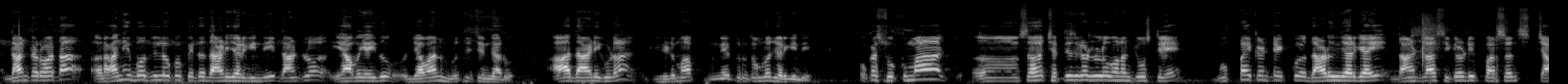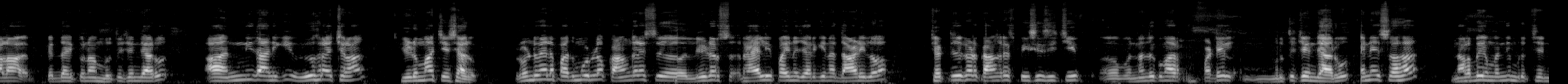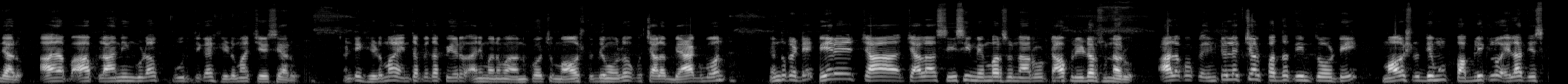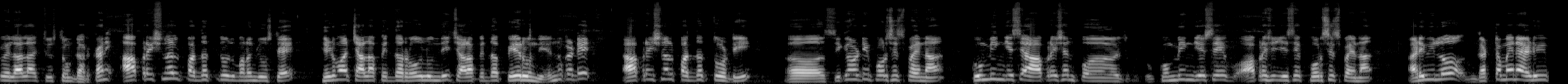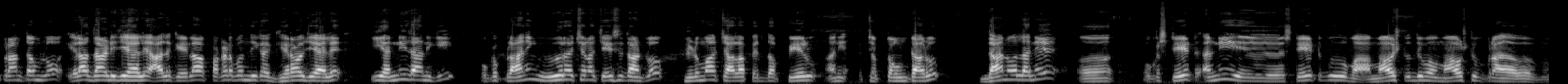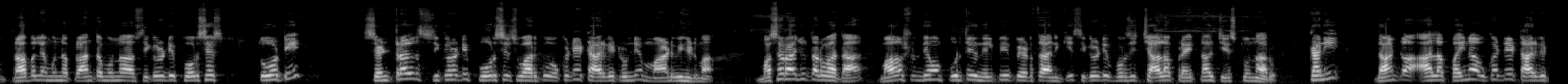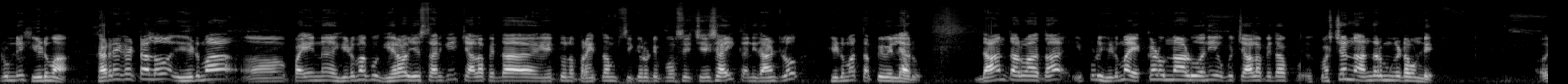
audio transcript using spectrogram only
దాని తర్వాత రాణి బోద్లిలో ఒక పెద్ద దాడి జరిగింది. దాంట్లో యాభై ఐదు జవాన్ మృతి చెందారు. ఆ దాడి కూడా హిడ్మా నేతృత్వంలో జరిగింది. ఒక సుక్మా సహా సహ ఛత్తీస్గఢ్లో మనం చూస్తే ముప్పై కంటే ఎక్కువ దాడులు జరిగాయి. దాంట్లో సెక్యూరిటీ పర్సన్స్ చాలా పెద్ద ఎత్తున మృతి చెందారు. ఆ అన్ని దానికి వ్యూహరచన హిడ్మా చేశారు. రెండు వేల పదమూడులో కాంగ్రెస్ లీడర్స్ ర్యాలీ పైన జరిగిన దాడిలో ఛత్తీస్గఢ్ కాంగ్రెస్ పిసిసి చీఫ్ నందకుమార్ పటేల్ మృతి చెందారు. ఆయన సహా నలభై మంది మృతి చెందారు. ఆ ఆ ప్లానింగ్ కూడా పూర్తిగా హిడ్మా చేశారు. అంటే హిడ్మా ఎంత పెద్ద పేరు అని మనం అనుకోవచ్చు. మావోయిస్ట్ ఉద్యమంలో ఒక చాలా బ్యాక్ బోన్ ఎందుకంటే వేరే చా చాలా సీసీ మెంబర్స్ ఉన్నారు టాప్ లీడర్స్ ఉన్నారు. వాళ్ళకు ఒక ఇంటెలెక్చువల్ పద్ధతితోటి మావోయిస్ట్ ఉద్యమం పబ్లిక్లో ఎలా తీసుకువెళ్ళాలా చూస్తూ ఉంటారు. కానీ ఆపరేషనల్ పద్ధతితో మనం చూస్తే హిడ్మా చాలా పెద్ద రోల్ ఉంది చాలా పెద్ద పేరు ఉంది. ఎందుకంటే ఆపరేషనల్ పద్ధతితోటి సెక్యూరిటీ ఫోర్సెస్ పైన కుంబింగ్ చేసే ఆపరేషన్ కుంబింగ్ చేసే ఆపరేషన్ చేసే ఫోర్సెస్ పైన అడవిలో ఘట్టమైన అడవి ప్రాంతంలో ఎలా దాడి చేయాలి వాళ్ళకి ఎలా పకడబందీగా ఘెరావ్ చేయాలి ఈ అన్ని దానికి ఒక ప్లానింగ్ వ్యూహరచన చేసే దాంట్లో హిడ్మా చాలా పెద్ద పేరు అని చెప్తూ ఉంటారు. దానివల్లనే ఒక స్టేట్ అన్ని స్టేట్కు మా- మావోయిస్ట్ ఉద్యమం మావోయిస్ట్ ప్రా- ప్రాబల్యం ఉన్న ప్రాంతం ఉన్న సెక్యూరిటీ ఫోర్సెస్ తోటి సెంట్రల్ సెక్యూరిటీ ఫోర్సెస్ వరకు ఒకటే టార్గెట్ ఉండే మాడవి హిడ్మా. బసరాజు తర్వాత మావోయిస్ట్ ఉద్యమం పూర్తిగా నిలిపి సెక్యూరిటీ ఫోర్సెస్ చాలా ప్రయత్నాలు చేస్తున్నారు. కానీ దాంట్లో వాళ్ళ పైన ఒకటే టార్గెట్ ఉండే హిడ్మా. కర్రెగట్టలో హిడ్మా పైన హిడ్మాకు ఘేరావు చేస్తానికి చాలా పెద్ద ఎత్తున ప్రయత్నం సెక్యూరిటీ ఫోర్సెస్ చేశాయి. కానీ దాంట్లో హిడ్మా తప్పి వెళ్ళారు. దాని తర్వాత ఇప్పుడు హిడ్మా ఎక్కడ ఉన్నాడు అని ఒక చాలా పెద్ద క్వశ్చన్ అందరి ముంగట ఉండే.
